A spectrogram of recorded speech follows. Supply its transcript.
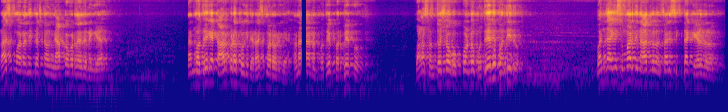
ರಾಜ್ಕುಮಾರ್ ಅಂದಿದ ತಕ್ಷಣ ಜ್ಞಾಪಕ ಬರ್ತಾ ಇದೆ ನಂಗೆ. ನನ್ನ ಮದುವೆಗೆ ಕಾರ್ಡ್ ಕೊಡಕ್ ಹೋಗಿದ್ದೆ ರಾಜ್ಕುಮಾರ್ ಅವ್ರಿಗೆ. ಅಣ್ಣ ನನ್ನ ಮದುವೆಗೆ ಬರಬೇಕು. ಬಹಳ ಸಂತೋಷವಾಗಿ ಒಪ್ಕೊಂಡು ಮದುವೆಗೂ ಬಂದಿದ್ರು. ಬಂದಾಗಿ ಸುಮಾರು ದಿನ ಆದ್ಮೇಲೆ ಒಂದ್ಸಾರಿ ಸಿಕ್ಕಿದಾಗ ಕೇಳಿದ್ರು.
